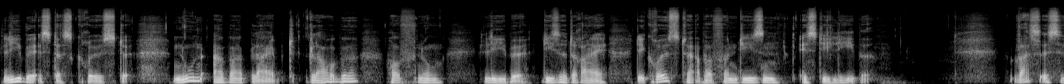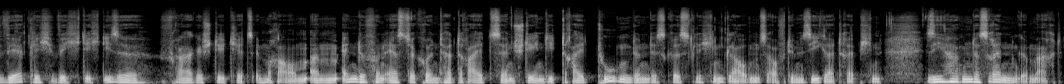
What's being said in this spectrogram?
Liebe ist das Größte. Nun aber bleibt Glaube, Hoffnung, Liebe, diese drei. Die größte aber von diesen ist die Liebe. Was ist wirklich wichtig? Diese Frage steht jetzt im Raum. Am Ende von 1. Korinther 13 stehen die drei Tugenden des christlichen Glaubens auf dem Siegertreppchen. Sie haben das Rennen gemacht.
